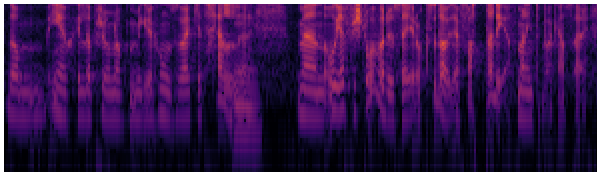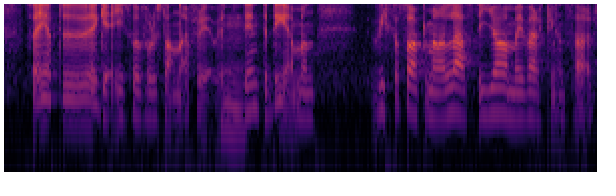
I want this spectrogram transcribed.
de enskilda personerna på Migrationsverket heller. Mm. Men, och jag förstår vad du säger också David. Jag fattar det. Att man inte bara kan säga, säg att du är gay så får du stanna här för evigt. Mm. Det är inte det. Men vissa saker man har läst, det gör mig verkligen så här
